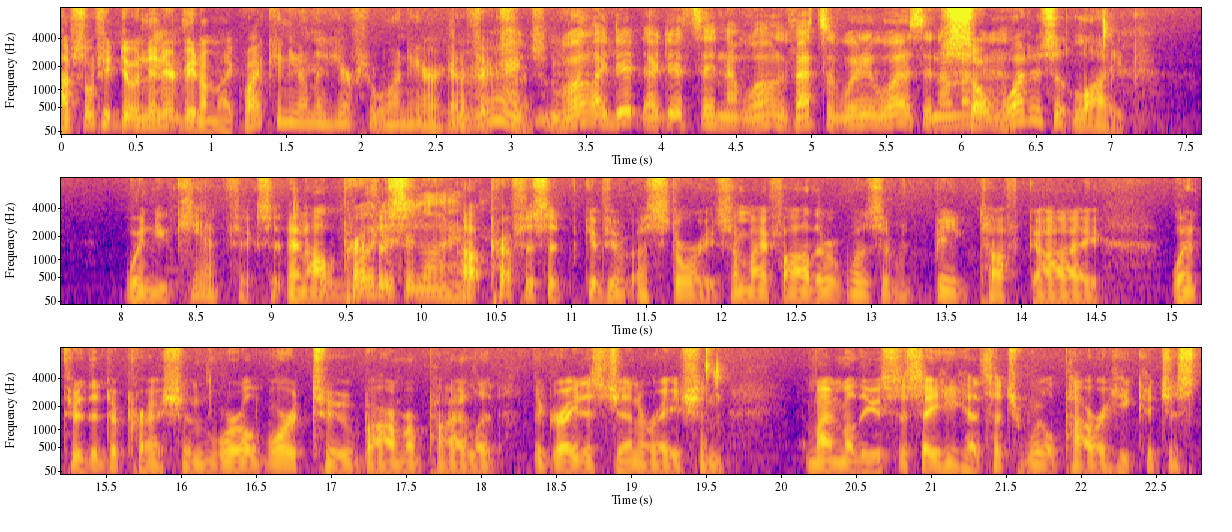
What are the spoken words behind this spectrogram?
I'm supposed to be doing an interview, and I'm like, why can you only hear for one ear? I got to fix Right. this. Well, I did. I did say, now, well, if that's the way it was, and I'm not. So gonna- what is it like when you can't fix it? And I'll What preface is it like? I'll preface it give you a story. So my father was a big tough guy, went through the Depression, World War II, bomber pilot, the greatest generation. My mother used to say he had such willpower he could just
